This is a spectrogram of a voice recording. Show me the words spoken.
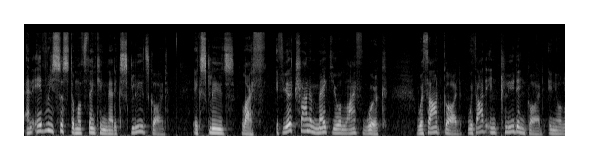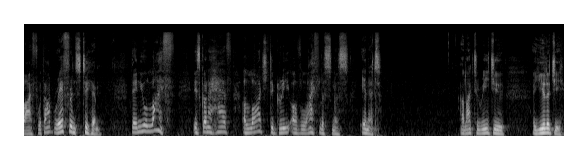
And every system of thinking that excludes God excludes life. If you're trying to make your life work without God, without including God in your life, without reference to Him, then your life is going to have a large degree of lifelessness in it. I'd like to read you a eulogy.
